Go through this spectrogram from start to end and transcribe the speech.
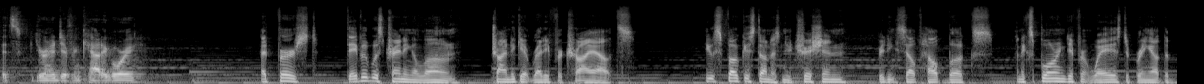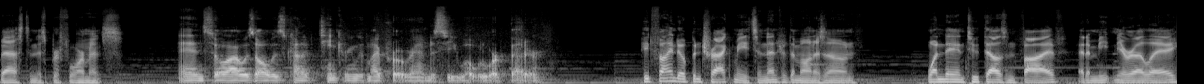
it's you're in a different category. At first, David was training alone, trying to get ready for tryouts. He was focused on his nutrition, reading self help books, and exploring different ways to bring out the best in his performance. And so I was always kind of tinkering with my program to see what would work better. He'd find open track meets and enter them on his own. One day in 2005, at a meet near LA,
